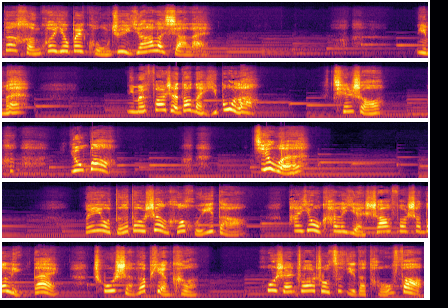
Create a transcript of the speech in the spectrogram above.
但很快又被恐惧压了下来。你们，你们发展到哪一步了？牵手，拥抱，接吻？没有得到任何回答，他又看了眼沙发上的领带，出神了片刻，忽然抓住自己的头发，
